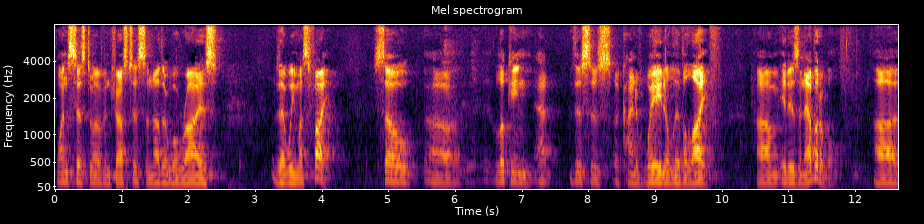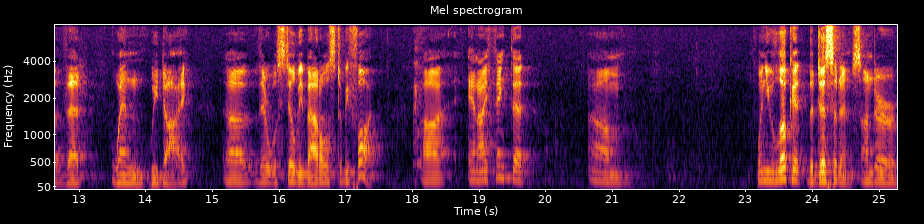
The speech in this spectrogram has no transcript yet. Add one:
one system of injustice, another will rise that we must fight. So, uh, looking at this as a kind of way to live a life, um, it is inevitable uh, that when we die, uh, there will still be battles to be fought. Uh, and I think that um, when you look at the dissidents under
